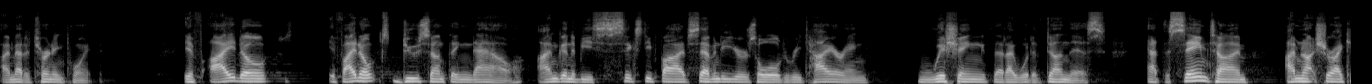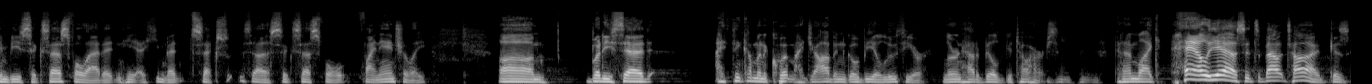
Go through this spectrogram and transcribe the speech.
I'm at a turning point. If I don't if I don't do something now, I'm going to be 65, 70 years old, retiring, wishing that I would have done this. At the same time, I'm not sure I can be successful at it. And he, he meant sex, uh, successful financially. Um, but he said, I think I'm going to quit my job and go be a luthier, learn how to build guitars. And I'm like, hell yes, it's about time because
